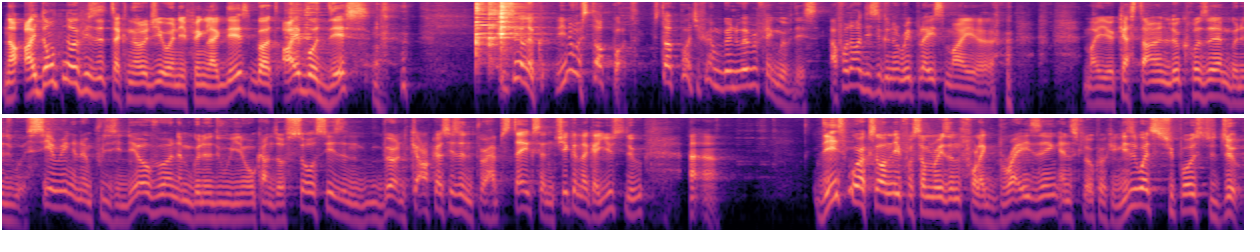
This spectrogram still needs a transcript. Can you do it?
Now, I don't know if it's a technology or anything like this, but I bought this. it's a, you know, a stock pot. Stock pot, you think I'm going to do everything with this. I thought, oh, this is going to replace my uh, my uh, cast iron Le Creuset, I'm going to do a searing and then put it in the oven. I'm going to do, you know, all kinds of sauces and burnt carcasses and perhaps steaks and chicken like I used to do. Uh-uh. This works only for some reason for like braising and slow cooking. This is what it's supposed to do.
